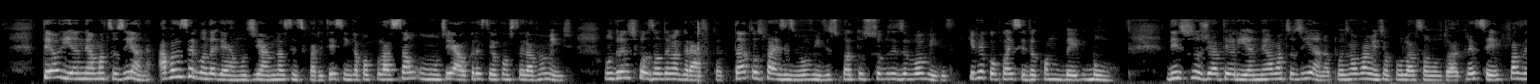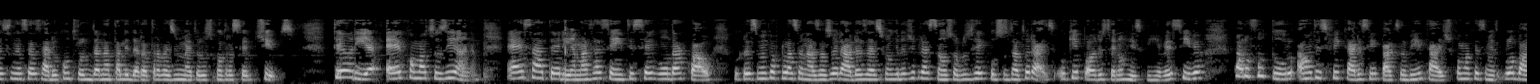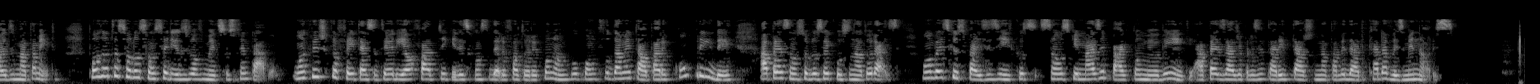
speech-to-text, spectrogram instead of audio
Teoria neomalthusiana. Após a Segunda Guerra Mundial, em 1945, a população mundial cresceu consideravelmente. Uma grande explosão demográfica, tanto nos países desenvolvidos quanto nos subdesenvolvidos, que ficou conhecida como Baby Boom. Disso surgiu a teoria neomalthusiana, pois novamente a população voltou a crescer, fazendo-se necessário o controle da natalidade através de métodos contraceptivos. Teoria ecomalthusiana. Essa é a teoria mais recente, segundo a qual o crescimento populacional exagerado exerce uma grande pressão sobre os recursos naturais, o que pode ser um risco irreversível para o futuro ao intensificar esses impactos ambientais, como aquecimento global e desmatamento. Portanto, a solução seria o desenvolvimento sustentável. Uma crítica feita a essa teoria é o fato de que eles consideram o fator econômico como fundamental para compreender a pressão sobre os recursos naturais, uma vez que os países ricos são os que mais impactam o meio ambiente, apesar de apresentarem taxas de natalidade cada vez menores.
